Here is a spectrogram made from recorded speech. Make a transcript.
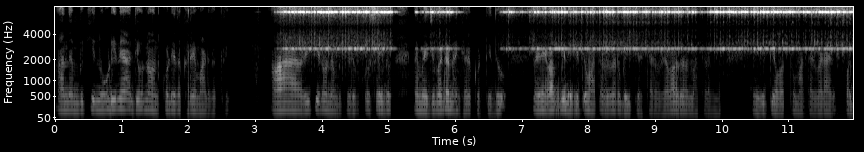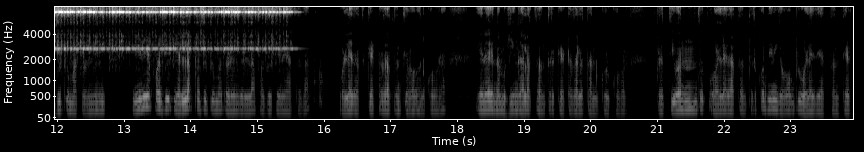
ಆ ನಂಬಿಕೆ ನೋಡಿನೇ ಆ ದೇವ್ರು ನಾವು ಅಂದ್ಕೊಂಡಿದ್ದ ಖರೆ ಮಾಡ್ಬೇಕು ರೀ ಆ ರೀತಿ ನಾವು ನಂಬಿಕೆ ಇಡಬೇಕು. ಸೊ ಇದು ನಮ್ಮ ಯಜಮಾನ ನಂಗೆ ಹೇಳ್ಕೊಟ್ಟಿದ್ದು. ನಾನು ಯಾವಾಗ ಭೀ ನೆಗೆಟಿವ್ ಮಾತಾಡಿದ್ರೆ ಬೈತಿರ್ತಾರೆ ಅವ್ರು. ಯಾವಾಗಾದ್ರೂ ಮಾತಾಡೋದು ನೆಗೆಟಿವ್ ಯಾವತ್ತು ಮಾತಾಡಬೇಡ. ಪಾಸಿಟಿವ್ ಮಾತಾಡೋದು. ನೀನು ಏನೇ ಪಾಸಿಟಿವ್ ಎಲ್ಲ ಪಾಸಿಟಿವ್ ಮಾತಾಡೋದು ಎಲ್ಲ ಪಾಸಿಟಿವ್ನೇ ಆಗ್ತದ. ಒಳ್ಳೇದಾಗ್ತದೆ ಕೆಟ್ಟದಾತಂತ ಯಾವಾಗ ಅನ್ಕೋಬೇಡ. ಏನೋ ನಮ್ಗೆ ಹಿಂಗಲತ್ತ ಅಂತ ಕೆಟ್ಟದಲ್ಲ ಅನ್ಕೊಳ್ಕೋಬೇಡ ಪ್ರತಿಯೊಂದಕ್ಕೂ ಒಳ್ಳೇದಾತು ಅಂತ ತಿಳ್ಕೊ ನಿನಗೆ ಯಾವಾಗ ಭೀ ಒಳ್ಳೇದೇ ಆಗ್ತಂತೇಳಿ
